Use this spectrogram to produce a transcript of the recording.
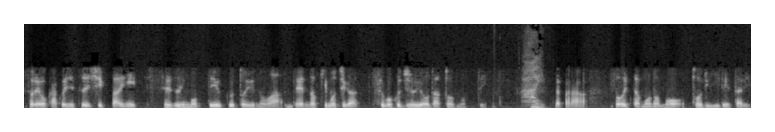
うん、それを確実に失敗にせずに持っていくというのは禅の気持ちがすごく重要だと思っています。はい。だからそういったものも取り入れたり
